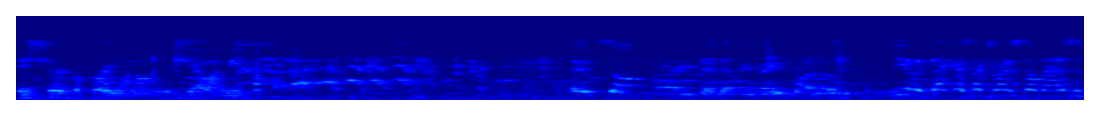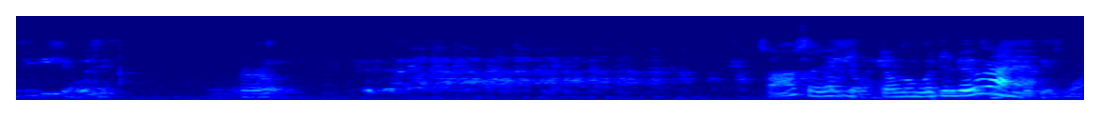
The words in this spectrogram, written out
his shirt before he went on to the show. I mean, It's so funny that we made fun of him. Yeah, but that guy's not trying to sell that as a TV show, is? Earl? So honestly, I just don't know what to do right now.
